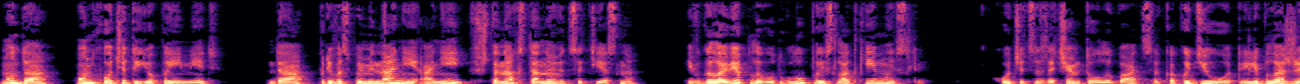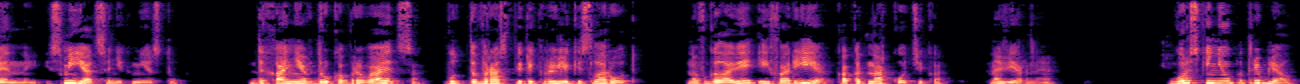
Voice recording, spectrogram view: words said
Ну да, он хочет ее поиметь. Да, при воспоминании о ней в штанах становится тесно, и в голове плывут глупые сладкие мысли. Хочется зачем-то улыбаться, как идиот или блаженный, и смеяться не к месту. Дыхание вдруг обрывается, будто в раз перекрыли кислород, но в голове эйфория, как от наркотика. Наверное. Горский не употреблял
